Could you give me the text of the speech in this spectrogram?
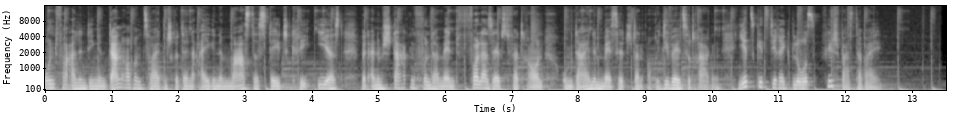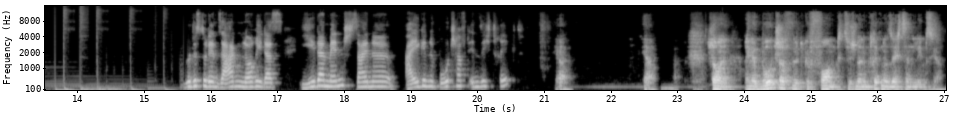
und vor allen Dingen dann auch im zweiten Schritt deine eigene Master Stage kreierst mit einem starken Fundament voller Selbstvertrauen, um deine Message dann auch in die Welt zu tragen. Jetzt geht's direkt los. Viel Spaß dabei. Würdest du denn sagen, Lori, dass jeder Mensch seine eigene Botschaft in sich trägt? Ja. Ja. Schau mal, eine Botschaft wird geformt zwischen deinem dritten und 16. Lebensjahr.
